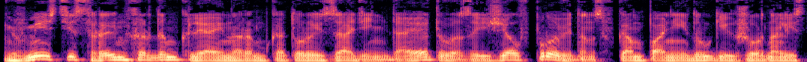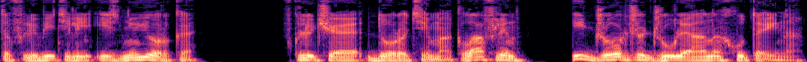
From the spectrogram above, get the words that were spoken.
вместе с Рейнхардом Кляйнером, который за день до этого заезжал в Провиденс в компании других журналистов-любителей из Нью-Йорка, включая Дороти Маклафлин и Джорджа Джулиана Хутейна.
